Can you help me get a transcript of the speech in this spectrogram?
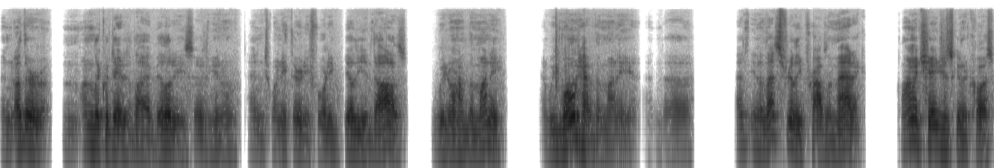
and other unliquidated liabilities of, you know, 10, 20, 30, 40 billion dollars. We don't have the money and we won't have the money. And, uh, that, you know, that's really problematic. climate change is going to cost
